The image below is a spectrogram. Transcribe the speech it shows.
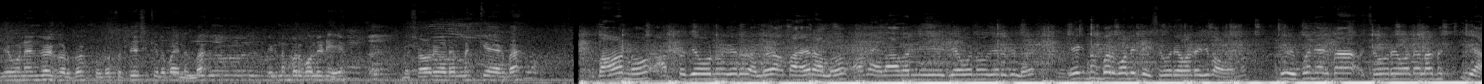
जेवण एन्जॉय करतो. थोडंसं टेस्ट केलं पहिल्यांदा. एक नंबर क्वालिटी आहे. मग गाड्याला नक्की आहे एकदा. भावांनो आत्ता जेवण वगैरे झालं. बाहेर आलो. आता दादांनी जेवण वगैरे दिलं. एक नंबर क्वालिटी आहे. शिवरेवाड्याची भावांनो. तुम्ही पण एकदा शिवरेवाड्याला नक्की या.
